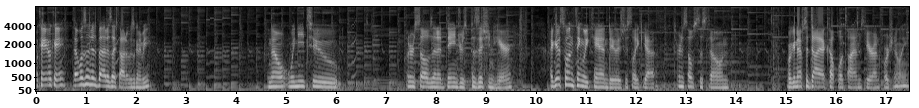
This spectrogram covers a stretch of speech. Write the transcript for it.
Okay, okay. That wasn't as bad as I thought it was going to be. Now, we need to put ourselves in a dangerous position here. I guess one thing we can do is just like, yeah, turn ourselves to stone. We're going to have to die a couple of times here, unfortunately.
